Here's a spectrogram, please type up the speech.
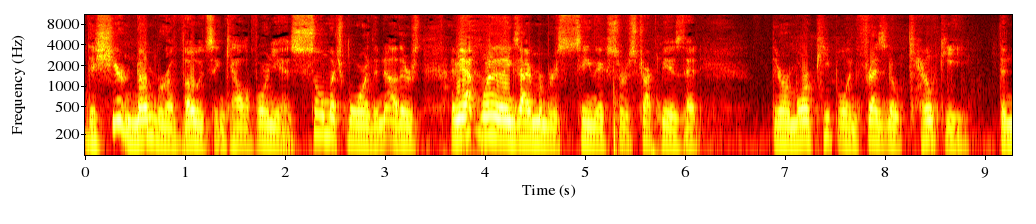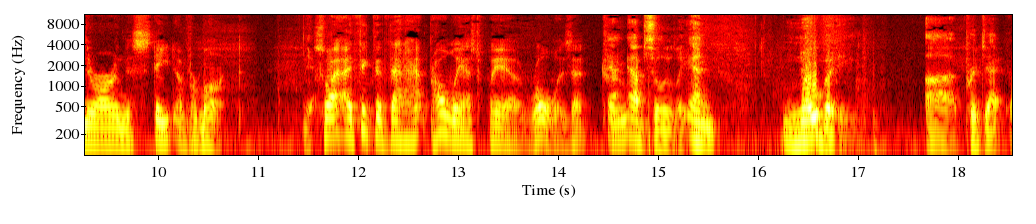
the sheer number of votes in California is so much more than others. I mean, one of the things I remember seeing that sort of struck me is that there are more people in Fresno County than there are in the state of Vermont. Yeah. So I, I think that that ha- probably has to play a role. Is that true? Absolutely, and nobody uh, project,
